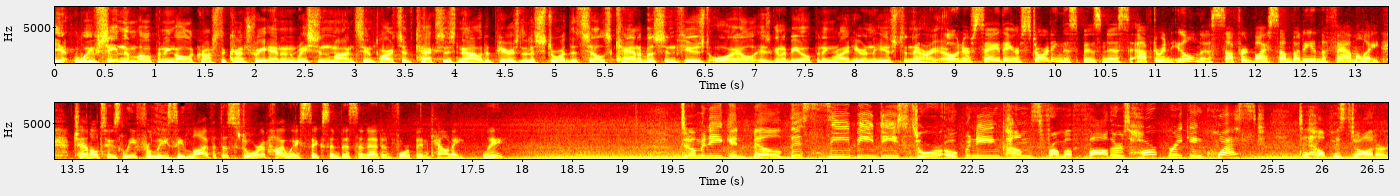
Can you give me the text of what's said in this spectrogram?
Yeah, we've seen them opening all across the country and in recent months in parts of Texas. Now it appears that a store that sells cannabis-infused oil is going to be opening right here in the Houston area. Owners say they are starting this business after an illness suffered by somebody in the family. Channel 2's Lee Ferlisi live at the store at Highway 6 in Bissonnet in Fort Bend County. Lee? Dominique and Bill, this CBD store opening comes from a father's heartbreaking quest to help his daughter.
